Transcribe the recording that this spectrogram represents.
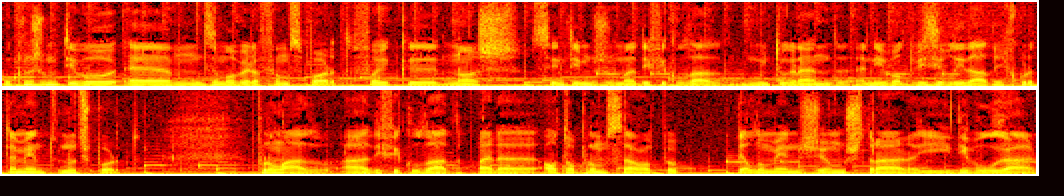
O que nos motivou a desenvolver a Fome Sport foi que nós sentimos uma dificuldade muito grande a nível de visibilidade e recrutamento no desporto. Por um lado, há dificuldade para autopromoção, pelo menos eu mostrar e divulgar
